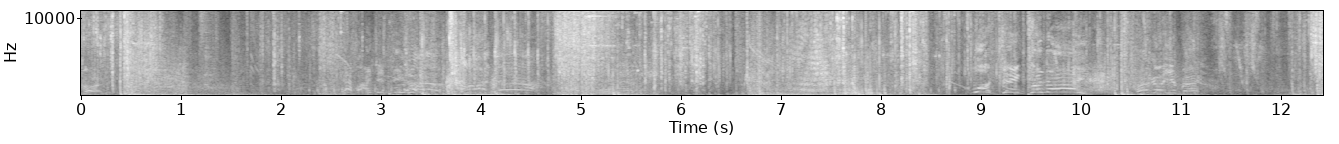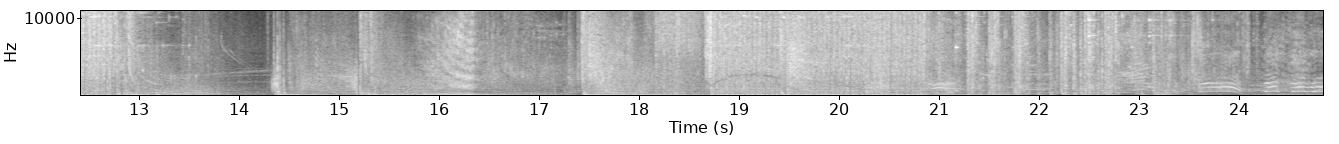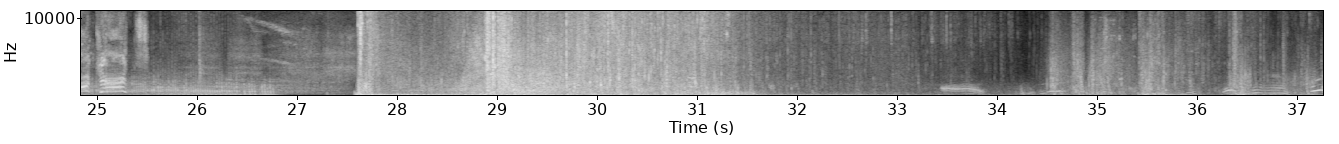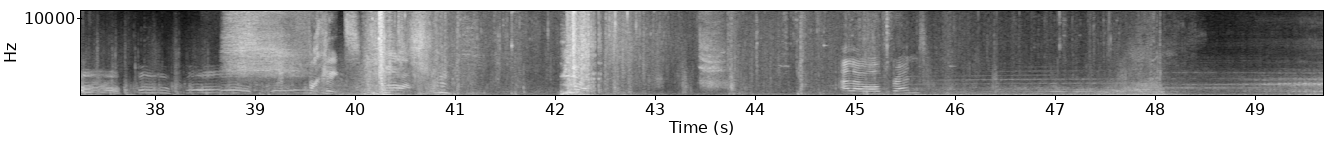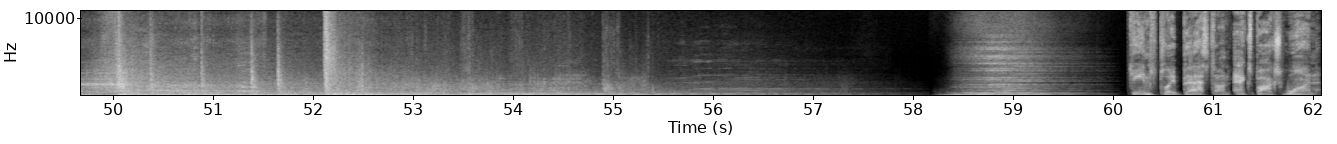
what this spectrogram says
cover! Er feind! Watching grenade! Fuck! Hello, old friend. Games play best on Xbox One.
